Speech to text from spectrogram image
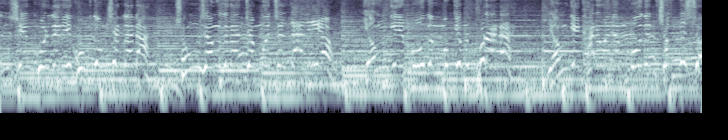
원수의 골들이 공동체를 나다. 종성들한 정문천 자리여. 영계의 모든 묶임을 풀어라 영계 가로하는 모든 적들소.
